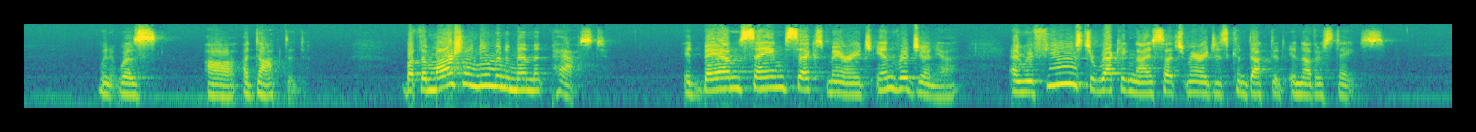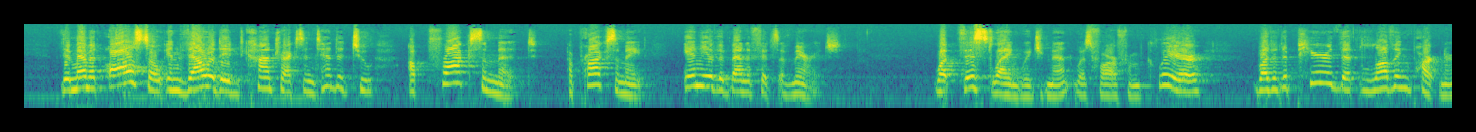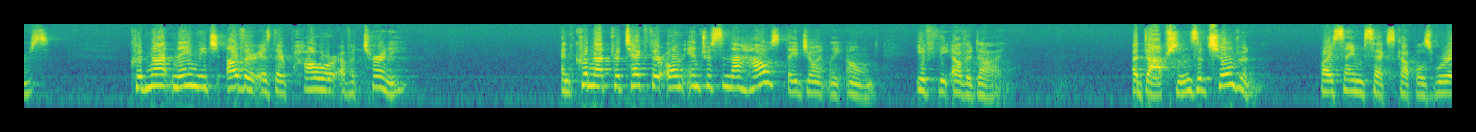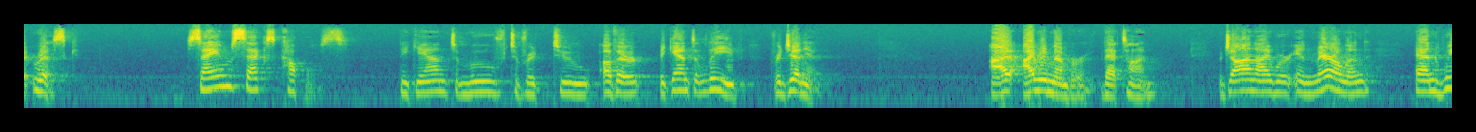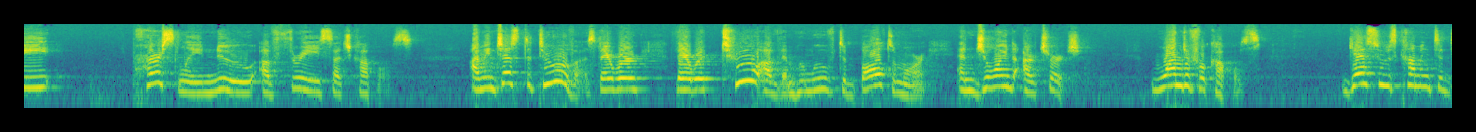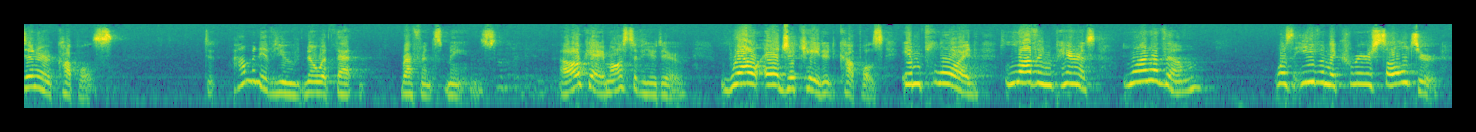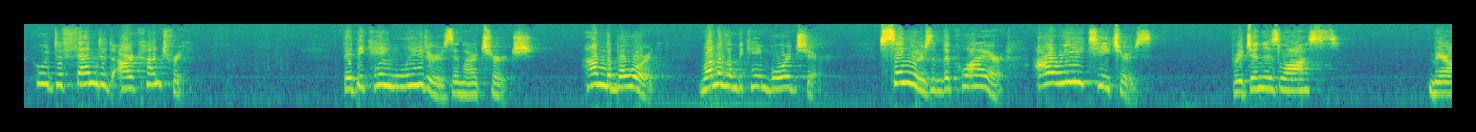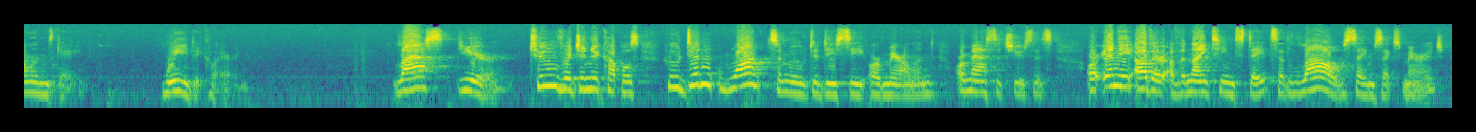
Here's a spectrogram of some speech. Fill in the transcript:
when it was uh, adopted. But the Marshall Newman Amendment passed. It banned same sex marriage in Virginia and refused to recognize such marriages conducted in other states. The amendment also invalidated contracts intended to approximate, approximate any of the benefits of marriage. What this language meant was far from clear, but it appeared that loving partners could not name each other as their power of attorney and could not protect their own interests in the house they jointly owned if the other died. Adoptions of children by same sex couples were at risk. Same sex couples began to move to, to other, began to leave Virginia. I, I remember that time. John and I were in Maryland, and we personally knew of three such couples. I mean, just the two of us. There were, there were two of them who moved to Baltimore and joined our church. Wonderful couples. Guess who's coming to dinner couples? How many of you know what that reference means? Okay, most of you do. Well educated couples, employed, loving parents. One of them was even a career soldier who defended our country. They became leaders in our church, on the board. One of them became board chair. Singers in the choir, RE teachers. Virginia's lost, Maryland's gain. We declared. Last year, two Virginia couples who didn't want to move to D.C. or Maryland or Massachusetts or any other of the 19 states that allow same sex marriage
